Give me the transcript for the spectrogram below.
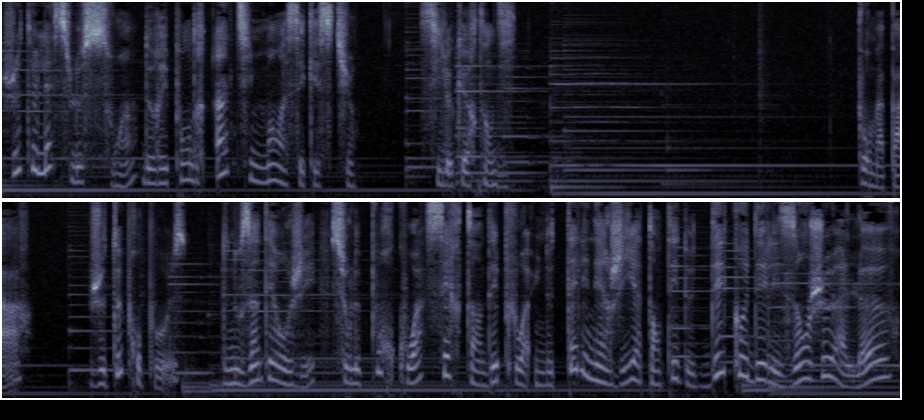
Je te laisse le soin de répondre intimement à ces questions, si le cœur t'en dit. Pour ma part, je te propose de nous interroger sur le pourquoi certains déploient une telle énergie à tenter de décoder les enjeux à l'œuvre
